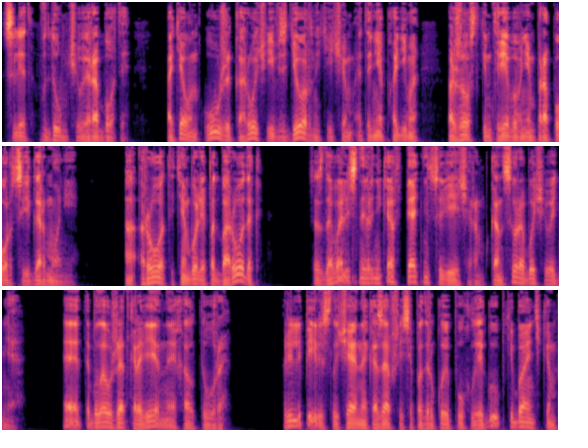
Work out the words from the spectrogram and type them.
след вдумчивой работы, хотя он уже, короче и вздернутый, чем это необходимо по жестким требованиям пропорции и гармонии. А рот, и тем более подбородок, создавались наверняка в пятницу вечером, к концу рабочего дня. Это была уже откровенная халтура. Прилепили случайно оказавшиеся под рукой пухлые губки бантиком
